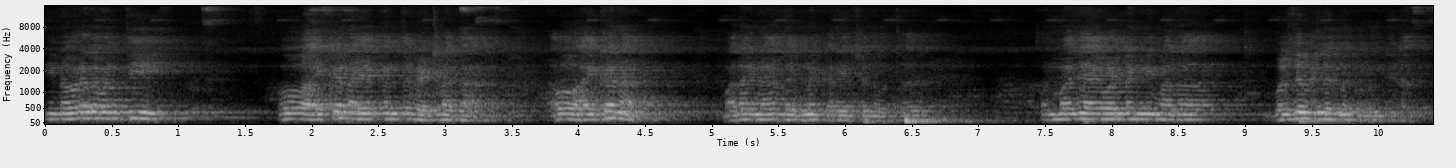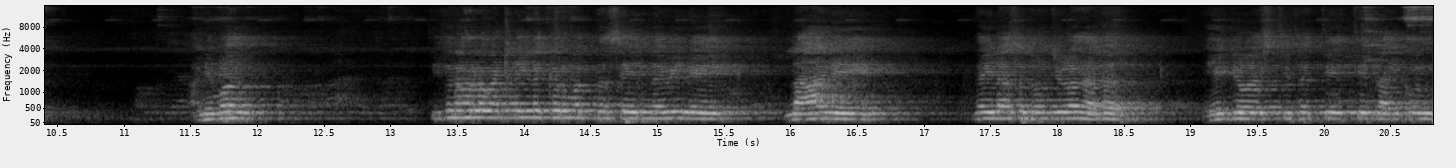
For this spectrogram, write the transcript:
ती नवऱ्याला म्हणती हो ऐका ना एकांत भेटला का? हो ऐका ना मला ना लग्न करायचं नव्हतं. पण माझ्या आईवडिलांनी मला बलदेवी लग्न करून दिलं. आणि मग तिच्या नवऱ्याला वाटलं हिला करमत नसेल नवीन आहे लहान आहे जाईल असं दोन वेळा झालं. एक दिवस तिथं ते तेच ऐकून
